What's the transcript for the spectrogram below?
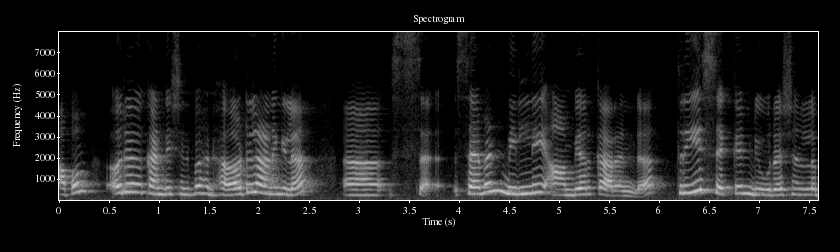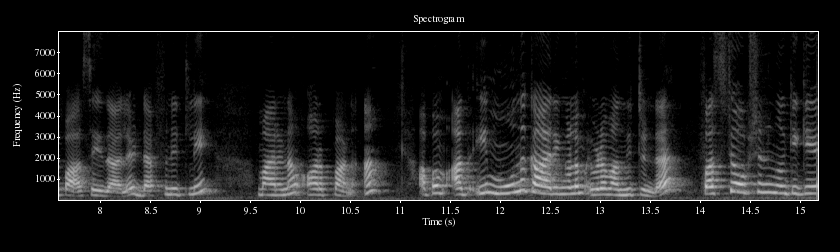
അപ്പം ഒരു കണ്ടീഷൻ ഇപ്പോൾ ഹേർട്ടിലാണെങ്കിൽ seven milli ampere current three second ഡ്യൂറേഷനിൽ പാസ് ചെയ്താൽ ഡെഫിനറ്റ്ലി മരണം ഉറപ്പാണ്. ആ അപ്പം അത് ഈ മൂന്ന് കാര്യങ്ങളും ഇവിടെ വന്നിട്ടുണ്ട്. ഫസ്റ്റ് ഓപ്ഷൻ നോക്കിക്കേ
